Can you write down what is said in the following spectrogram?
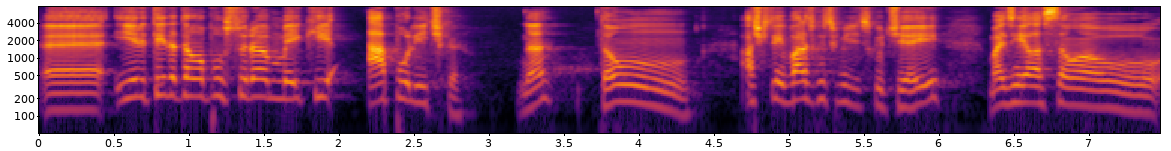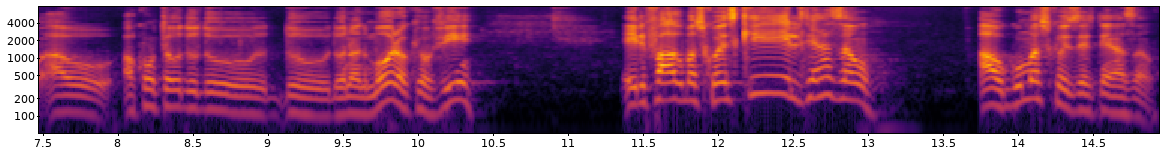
É, e ele tenta ter uma postura meio que apolítica, né? Então, acho que tem várias coisas que a gente discutir aí, mas em relação ao, ao, ao conteúdo do, do, do Nando Moura, o que eu vi, ele fala algumas coisas que ele tem razão. Algumas coisas ele tem razão.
